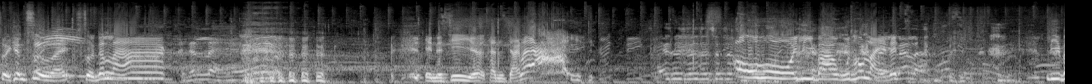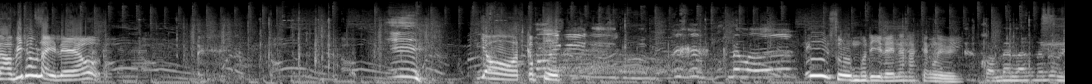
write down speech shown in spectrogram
สวยเคนสวย สวยน่ารักแต่นั่นแหละเอเนอร์จีเยอะกันจังเลยอ้ายโอ้โหรีบาวกูเท่าไหร่เลยนั่นแหละรีบาวพี่เท่าไหร่แล้วอื้อหยอดกระปุกน่ารักพี่ซูมพอดีเลยน่ารักจังเลย ความน่ารักนั่นเลย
